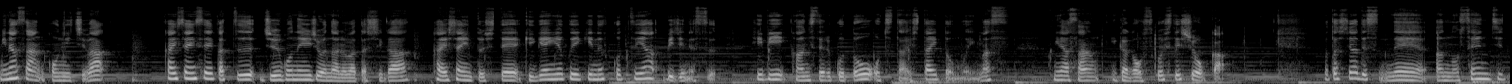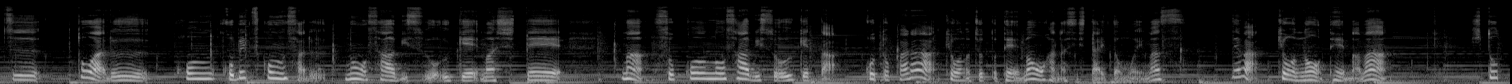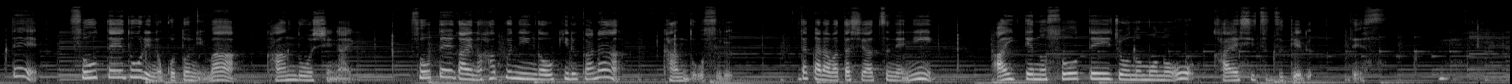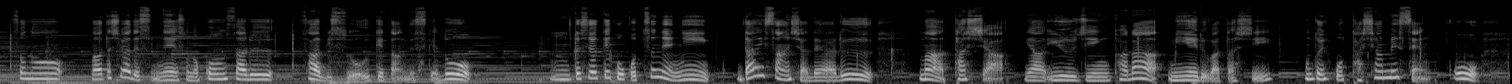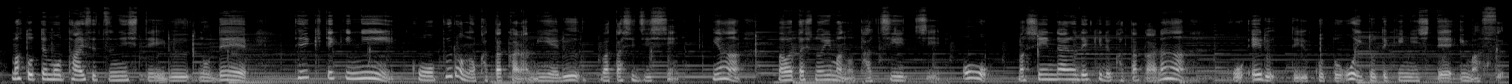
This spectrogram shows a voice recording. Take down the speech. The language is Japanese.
皆さんこんにちは。会社員生活15年以上になる私が会社員として機嫌よく生き抜くコツやビジネス日々感じていることをお伝えしたいと思います。皆さんいかがお過ごしでしょうか？私はですねあの先日とある個別コンサルのサービスを受けましてまあそこのサービスを受けたことから今日のちょっとテーマをお話ししたいと思います。では今日のテーマは人って想定通りのことには感動しない。想定外のハプニングが起きるから感動する。だから私は常に相手の想定以上のものを返し続けるです。その私はですねそのコンサルサービスを受けたんですけど私は結構こう常に第三者であるまあ他者や友人から見える私本当にこう他者目線を、まあ、とても大切にしているので定期的にこうプロの方から見える私自身や、まあ、私の今の立ち位置を、まあ、信頼のできる方からこう得るっていうことを意図的にしています。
